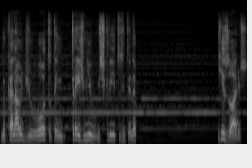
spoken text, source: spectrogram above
no canal de outro tem 3 mil inscritos, entendeu? Irrisórios.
